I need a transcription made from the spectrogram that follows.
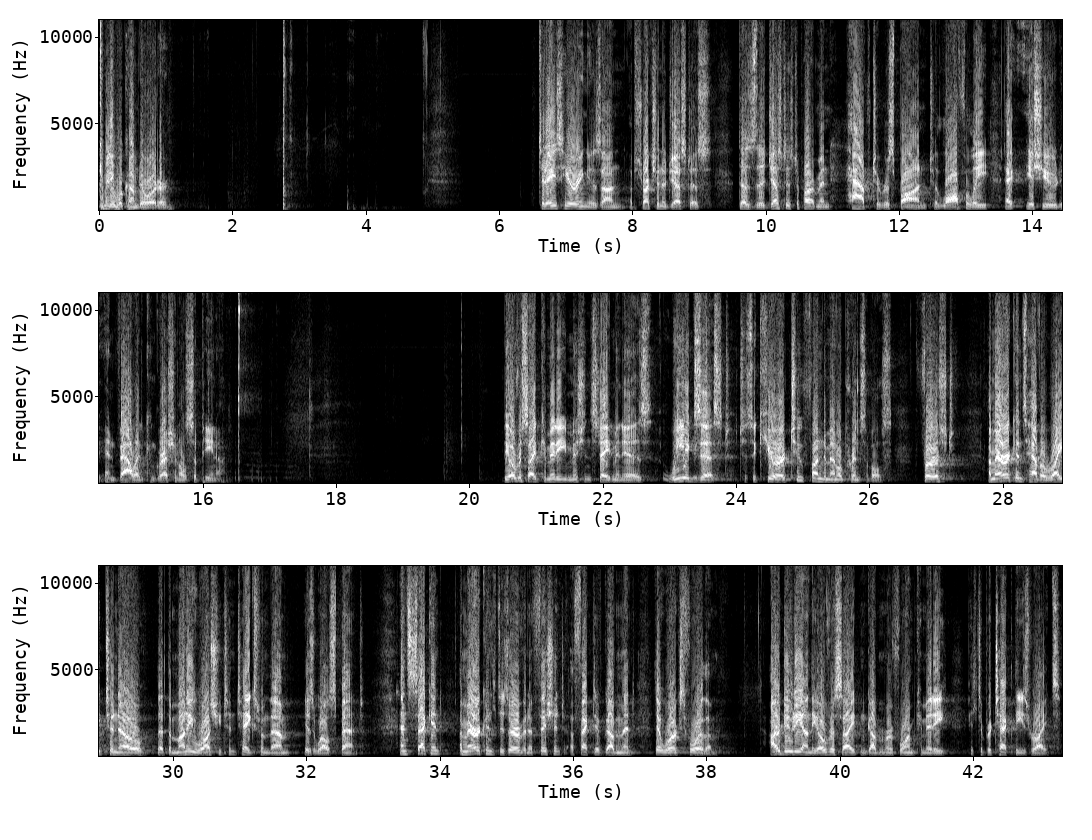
committee will come to order. Today's hearing is on obstruction of justice. Does the Justice Department have to respond to lawfully issued and valid congressional subpoena? The Oversight Committee mission statement is, we exist to secure two fundamental principles. First, Americans have a right to know that the money Washington takes from them is well spent. And second, Americans deserve an efficient, effective government that works for them. Our duty on the Oversight and Government Reform Committee is to protect these rights.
